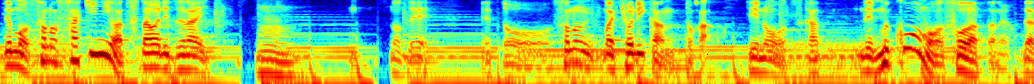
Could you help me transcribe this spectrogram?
でもその先には伝わりづらいうんので、えっと、その、まあ、距離感とかっていうのを使ってで向こうもそうだったのよ。だ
